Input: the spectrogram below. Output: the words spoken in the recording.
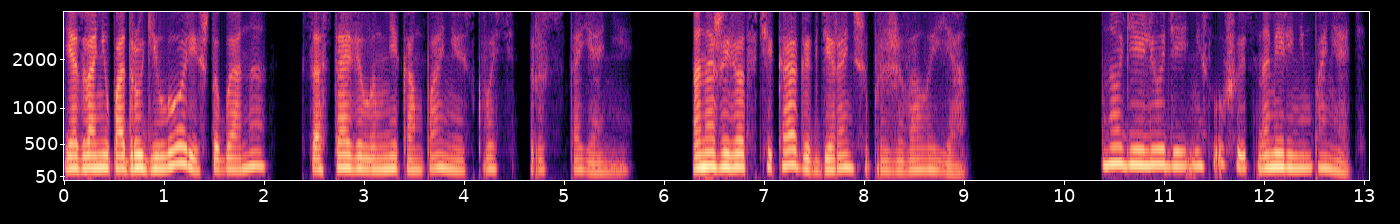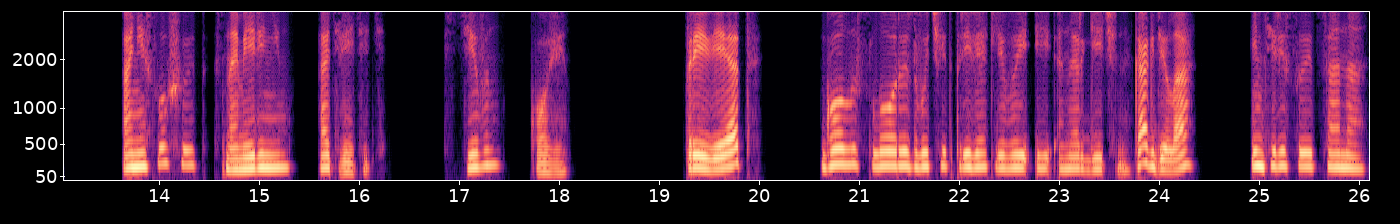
Я звоню подруге Лори, чтобы она составила мне компанию сквозь расстояние. Она живет в Чикаго, где раньше проживала я. Многие люди не слушают с намерением понять. Они слушают с намерением ответить. Стивен Кови. «Привет!» Голос Лоры звучит приветливо и энергично. «Как дела?» — интересуется она.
